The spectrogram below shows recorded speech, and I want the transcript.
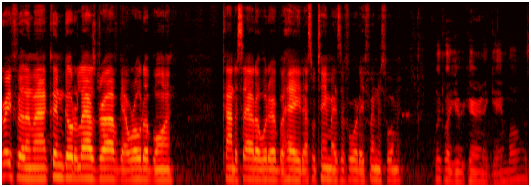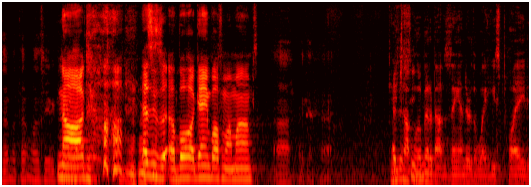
Great feeling, man. Couldn't go the last drive. Got rolled up on. Kind of sad over there, but hey, that's what teammates are for. They finish for me. Looked like you were carrying a game ball. Is that what that was? You No, carrying? that's just a ball, a game ball for my mom's. Ah, okay, all right. Can you talk a little bit about Zander, the way he's played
